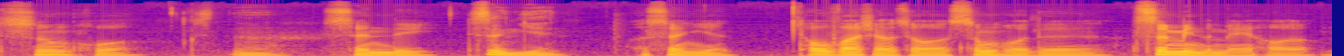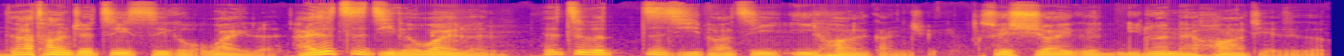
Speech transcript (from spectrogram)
生活。嗯，胜利盛宴啊，盛宴。他无法享受生活的生命的美好了。他突然觉得自己是一个外人，还是自己的外人？那这个自己把自己异化的感觉，所以需要一个理论来化解这个。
